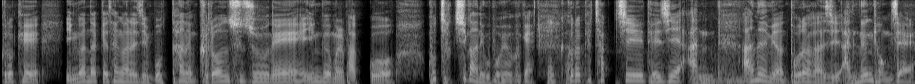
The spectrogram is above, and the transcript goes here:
그렇게 인간답게 생활하지 못하는 그런 수준의 임금을 받고 그 착취가 아니고 뭐예요 그게 그러니까 그렇게 착취되지 않, 않으면 돌아가지 않는 경제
